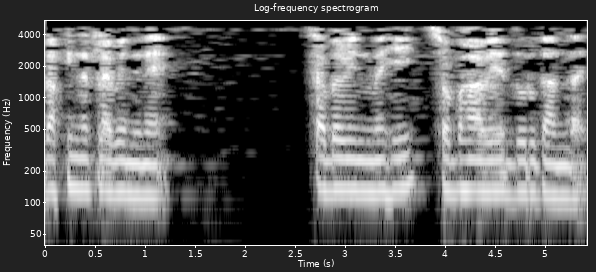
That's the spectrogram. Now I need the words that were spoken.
දකින්නට ලැබෙන්නේ නැහැ. සබවින්මහි ස්වභාවය දුර්ගන්ධයි.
